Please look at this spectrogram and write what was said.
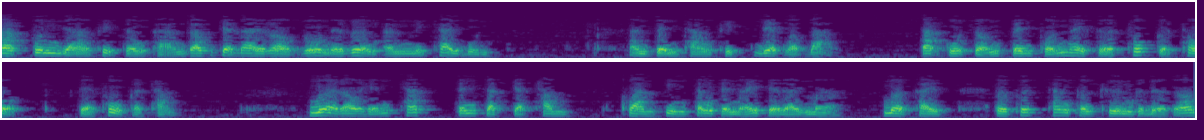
อปุญญาพิสังขารเราก็จะได้รอบรู้ในเรื่องอันไม่ใช่บุญ อันเป็นทางผิดเรียกว่าบาปอกุศลเป็นผลให้เกิดทุกข์เกิดโทษ แต่ผู้กระทำเมื่อเราเห็นชัดเป็นสัจธรรมความจริงตั้งแต่ไหนแต่ไรมา เมื่อใครประพฤติทั้งกลางคืนก็เดือดร้อน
